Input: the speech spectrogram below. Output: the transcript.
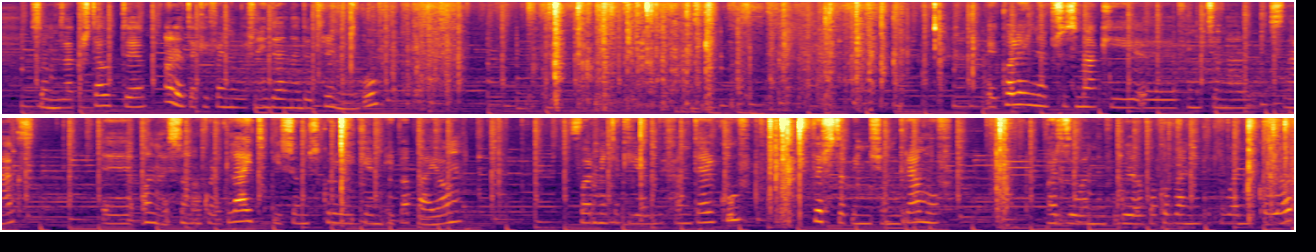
są zakształty, ale takie fajne właśnie idealne do treningów. Y, Kolejne przysmaki y, Functional Snacks. Y, One są akurat light i są z królikiem i papają w formie takich jakby hantelków. Też 150 gramów. Bardzo ładne w ogóle opakowanie, taki ładny kolor.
